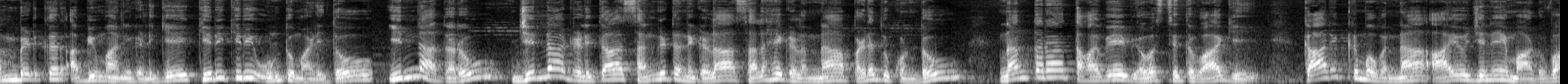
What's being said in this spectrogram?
ಅಂಬೇಡ್ಕರ್ ಅಭಿಮಾನಿಗಳಿಗೆ ಕಿರಿಕಿರಿ ಉಂಟು ಮಾಡಿತು. ಇನ್ನಾದರೂ ಜಿಲ್ಲಾಡಳಿತ ಸಂಘಟನೆಗಳ ಸಲಹೆಗಳನ್ನ ಪಡೆದುಕೊಂಡು ನಂತರ ತಾವೇ ವ್ಯವಸ್ಥಿತವಾಗಿ ಕಾರ್ಯಕ್ರಮವನ್ನ ಆಯೋಜನೆ ಮಾಡುವ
